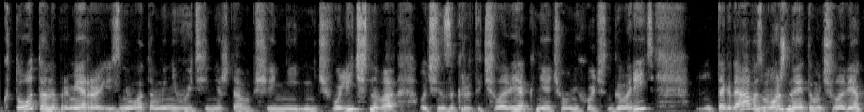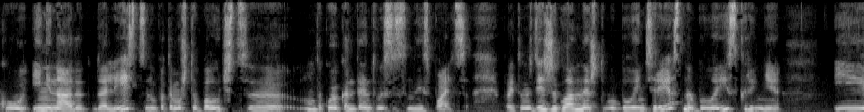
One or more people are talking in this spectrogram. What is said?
кто-то, например, из него там и не вытянешь, да, вообще ни, ничего личного, очень закрытый человек, ни о чем не хочет говорить, тогда, возможно, этому человеку и не надо туда лезть, ну, потому что получится ну, такой контент высосанный из пальца. Поэтому здесь же главное, чтобы было интересно, было искренне, и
